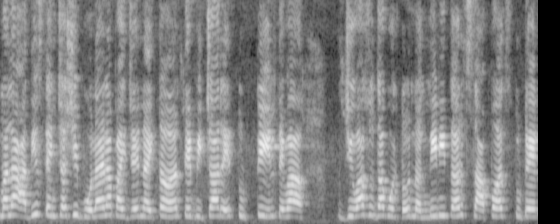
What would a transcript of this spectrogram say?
मला आधीच त्यांच्याशी बोलायला पाहिजे नाहीतर ते बिचारे तुटतील. तेव्हा जीवासुद्धा बोलतो नंदिनी तर सापच तुटेल.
